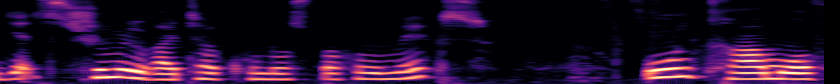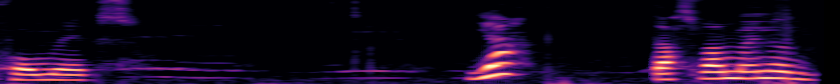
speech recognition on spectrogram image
jetzt Schimmelreiter Konospa Max und Kramor Max. Ja, das waren meine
